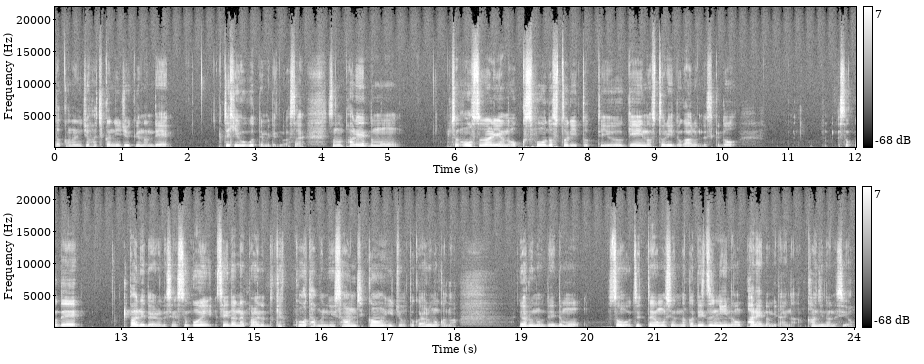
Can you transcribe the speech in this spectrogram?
たかな ?28 か29なんで、ぜひググってみてください。そのパレードも、そのオーストラリアのオックスフォードストリートっていうゲイのストリートがあるんですけど、そこでパレードやるんですね。すごい盛大なパレードで結構多分2、3時間以上とかやるのかな。やるので、でも、そう、絶対面白い。なんかディズニーのパレードみたいな感じなんですよ。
